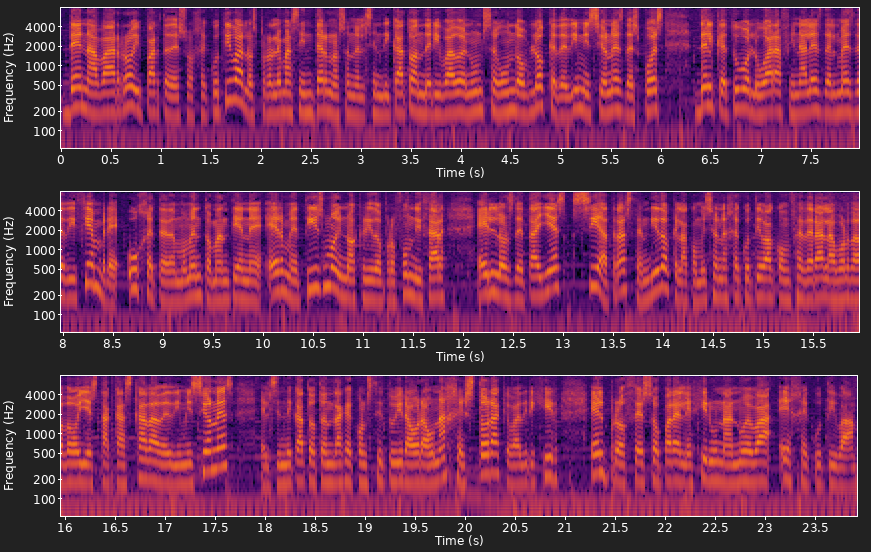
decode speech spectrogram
de Navarro y parte de su ejecutiva. Los problemas internos en el sindicato han derivado en un segundo bloque de dimisiones después del que tuvo lugar a finales del mes de diciembre. UGT de momento mantiene hermetismo y no ha querido profundizar en los detalles. Sí ha trascendido que la Comisión Ejecutiva Confederal ha abordado hoy esta cascada de dimisiones. El sindicato tendrá que constituir ahora una gestora que va a dirigir el proceso para elegir una nueva ejecutiva.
